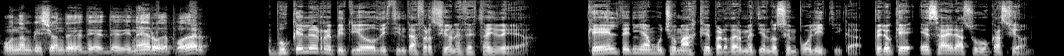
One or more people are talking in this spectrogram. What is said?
una ambición de, de dinero, de poder. Bukele repitió distintas versiones de esta idea, que él tenía mucho más que perder metiéndose en política, pero que esa era su vocación.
